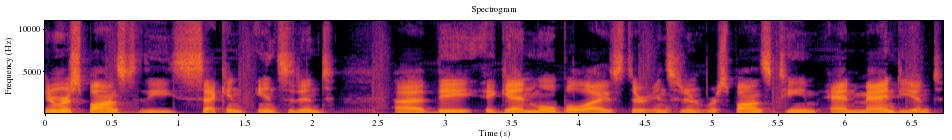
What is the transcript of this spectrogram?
In response to the second incident, uh, they again mobilized their incident response team and Mandiant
